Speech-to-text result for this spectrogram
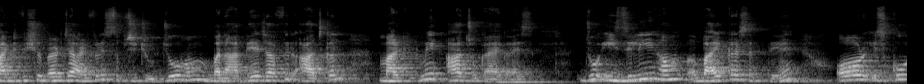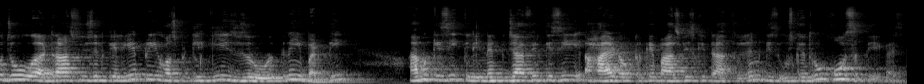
आर्टिफिशियल ब्लड या आर्टिफिशियल सब्सटीट्यूट जो हम बनाते हैं या फिर आजकल मार्केट में आ चुका है गाइस जो इजीली हम बाय कर सकते हैं और इसको जो ट्रांसफ्यूजन के लिए प्री हॉस्पिटल की ज़रूरत नहीं पड़ती। हम किसी क्लिनिक या फिर किसी हायर डॉक्टर के पास भी इसकी ट्रांसफ्यूजन उसके थ्रू हो सकती है गाइस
